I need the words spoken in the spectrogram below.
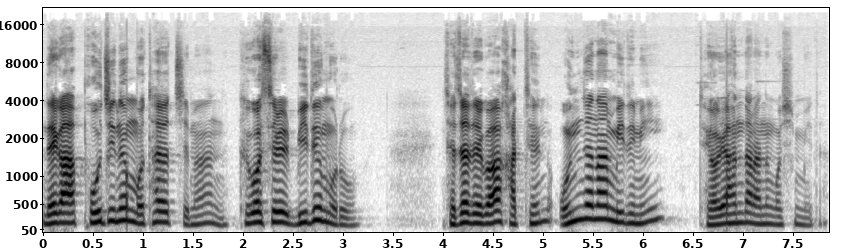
내가 보지는 못하였지만 그것을 믿음으로 제자들과 같은 온전한 믿음이 되어야 한다는 것입니다.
